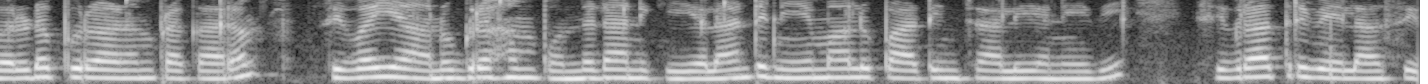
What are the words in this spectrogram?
గరుడ పురాణం ప్రకారం శివయ్య అనుగ్రహం పొందడానికి ఎలాంటి నియమాలు పాటించాలి అనేది శివరాత్రి వేళ శి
